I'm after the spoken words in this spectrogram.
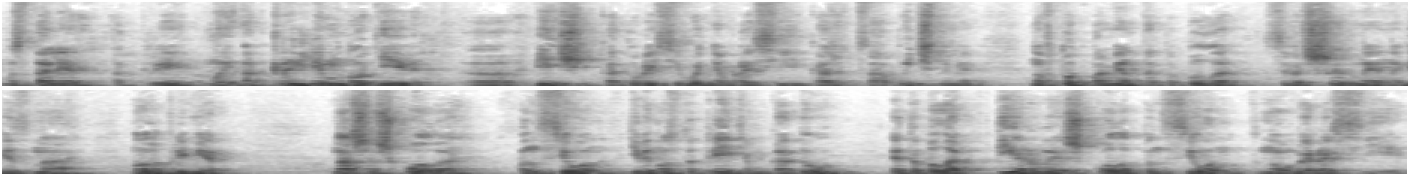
мы, стали откры... мы открыли многие э, вещи, которые сегодня в России кажутся обычными, но в тот момент это была совершенная новизна. Ну, например, наша школа, пансион в 93 году, это была первая школа-пансион в Новой России.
